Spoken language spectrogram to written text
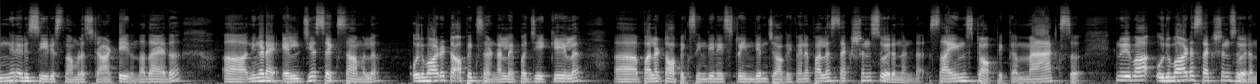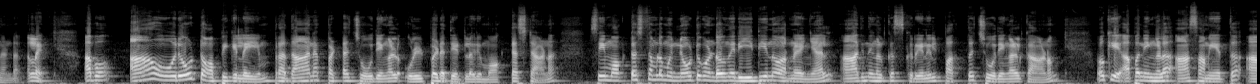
ഇങ്ങനെ ഒരു സീരീസ് നമ്മൾ സ്റ്റാർട്ട് ചെയ്യുന്നത് അതായത് നിങ്ങളുടെ എൽ ജി എസ് എക്സാമിൽ ഒരുപാട് ടോപ്പിക്സ് ഉണ്ട് അല്ലേ ഇപ്പോൾ ജി കെയിൽ പല topics Indian history Indian geography അങ്ങനെ പല സെക്ഷൻസ് വരുന്നുണ്ട്. സയൻസ് ടോപ്പിക് മാത്സ് ഇങ്ങനെ ഒരുപാട് ഒരുപാട് സെക്ഷൻസ് വരുന്നുണ്ട് അല്ലേ? അപ്പോൾ ആ ഓരോ ടോപ്പിക്കിലെയും പ്രധാനപ്പെട്ട ചോദ്യങ്ങൾ ഉൾപ്പെടുത്തിയിട്ടുള്ള ഒരു മോക്ക് ടെസ്റ്റ് ആണ്. സോ ഈ മോക്ക് ടെസ്റ്റ് നമ്മൾ മുന്നോട്ട് കൊണ്ടുപോകുന്ന രീതി എന്ന് പറഞ്ഞു കഴിഞ്ഞാൽ ആദ്യം നിങ്ങൾക്ക് സ്ക്രീനിൽ പത്ത് ചോദ്യങ്ങൾ കാണും. ഓക്കെ അപ്പോൾ നിങ്ങൾ ആ സമയത്ത് ആ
